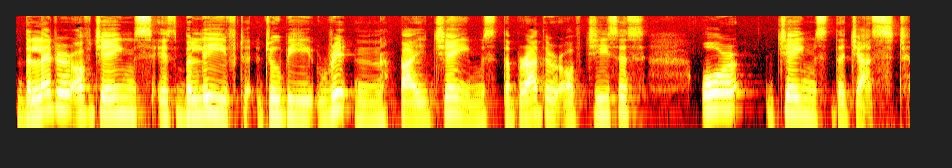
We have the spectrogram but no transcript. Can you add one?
The letter of James is believed to be written by James, the brother of Jesus, or James the Just,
